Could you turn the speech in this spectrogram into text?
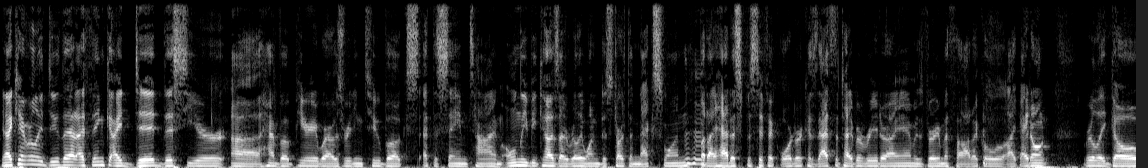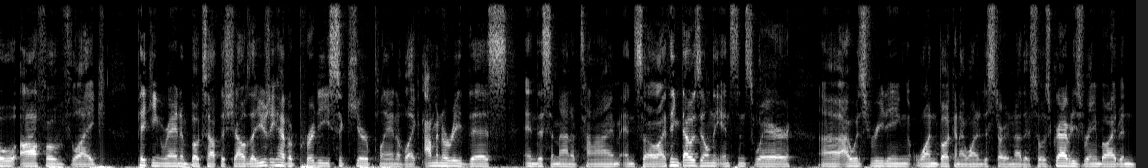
Yeah, I can't really do that. I think I did this year uh, have a period where I was reading two books at the same time, only because I really wanted to start the next one. Mm-hmm. But I had a specific order because that's the type of reader I am. is very methodical. like I don't really go off of like picking random books off the shelves. I usually have a pretty secure plan of like I'm going to read this in this amount of time, and so I think that was the only instance where. Uh, I was reading one book and I wanted to start another. So it was Gravity's Rainbow. I'd been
